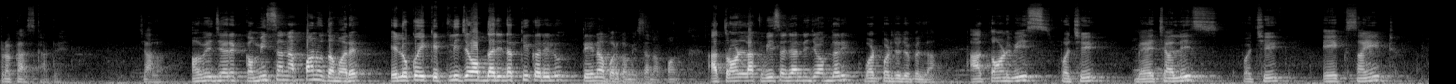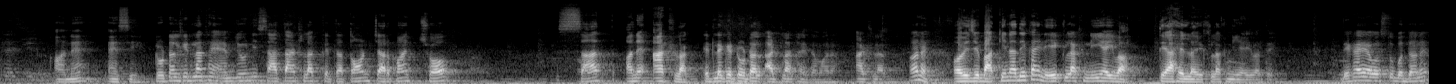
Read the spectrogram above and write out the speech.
પ્રકાશ ખાતે. ચાલો. હવે જ્યારે કમિશન આપવાનું તમારે, એ લોકોએ કેટલી જવાબદારી નક્કી કરેલું? તેના પર કમિશન આપવાનું. આ ત્રણ લાખ વીસ હજારની જવાબદારી? બોર્ડ પર જોજો પહેલાં. આ ત્રણ વીસ, પછી બે ચાલીસ, પછી એક સાહીઠ અને એંસી. ટોટલ કેટલા થાય? એમ જોની સાત આઠ લાખ કેટલા? ત્રણ, ચાર, પાંચ, છ, સાત અને આઠ લાખ. એટલે કે ટોટલ આટલા થાય તમારા. આઠ લાખ. અને હવે જે બાકીના દેખાય ને, એક લાખ નહીં આવ્યા તે આહેલા એક લાખ નહીં આવ્યા તે. દેખાય આ વસ્તુ બધાને?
